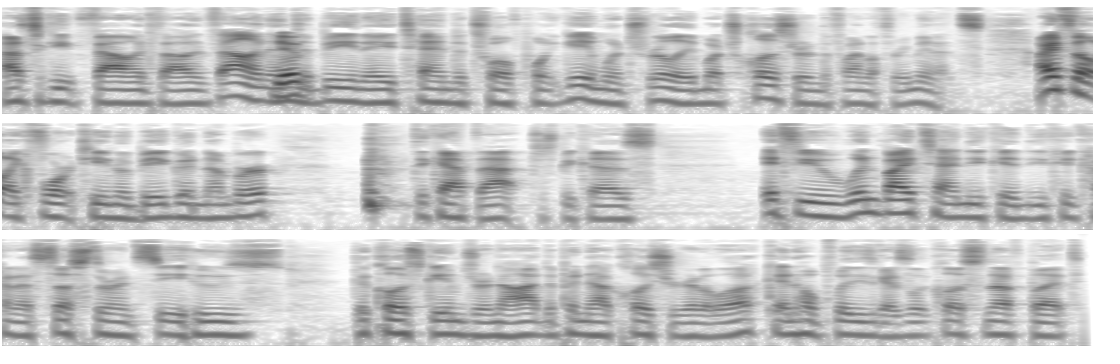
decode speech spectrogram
has to keep fouling, fouling, fouling, ends Yep. up being a ten to twelve point game, which really much closer in the final three minutes. I felt like fourteen would be a good number to cap that, just because if you win by ten, you could you could kind of suss through and see who's the close games or not, depending how close you're going to look, and hopefully these guys look close enough. But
